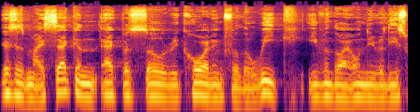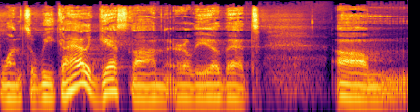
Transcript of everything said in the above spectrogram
this is my second episode recording for the week, even though I only release once a week. I had a guest on earlier that, um,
